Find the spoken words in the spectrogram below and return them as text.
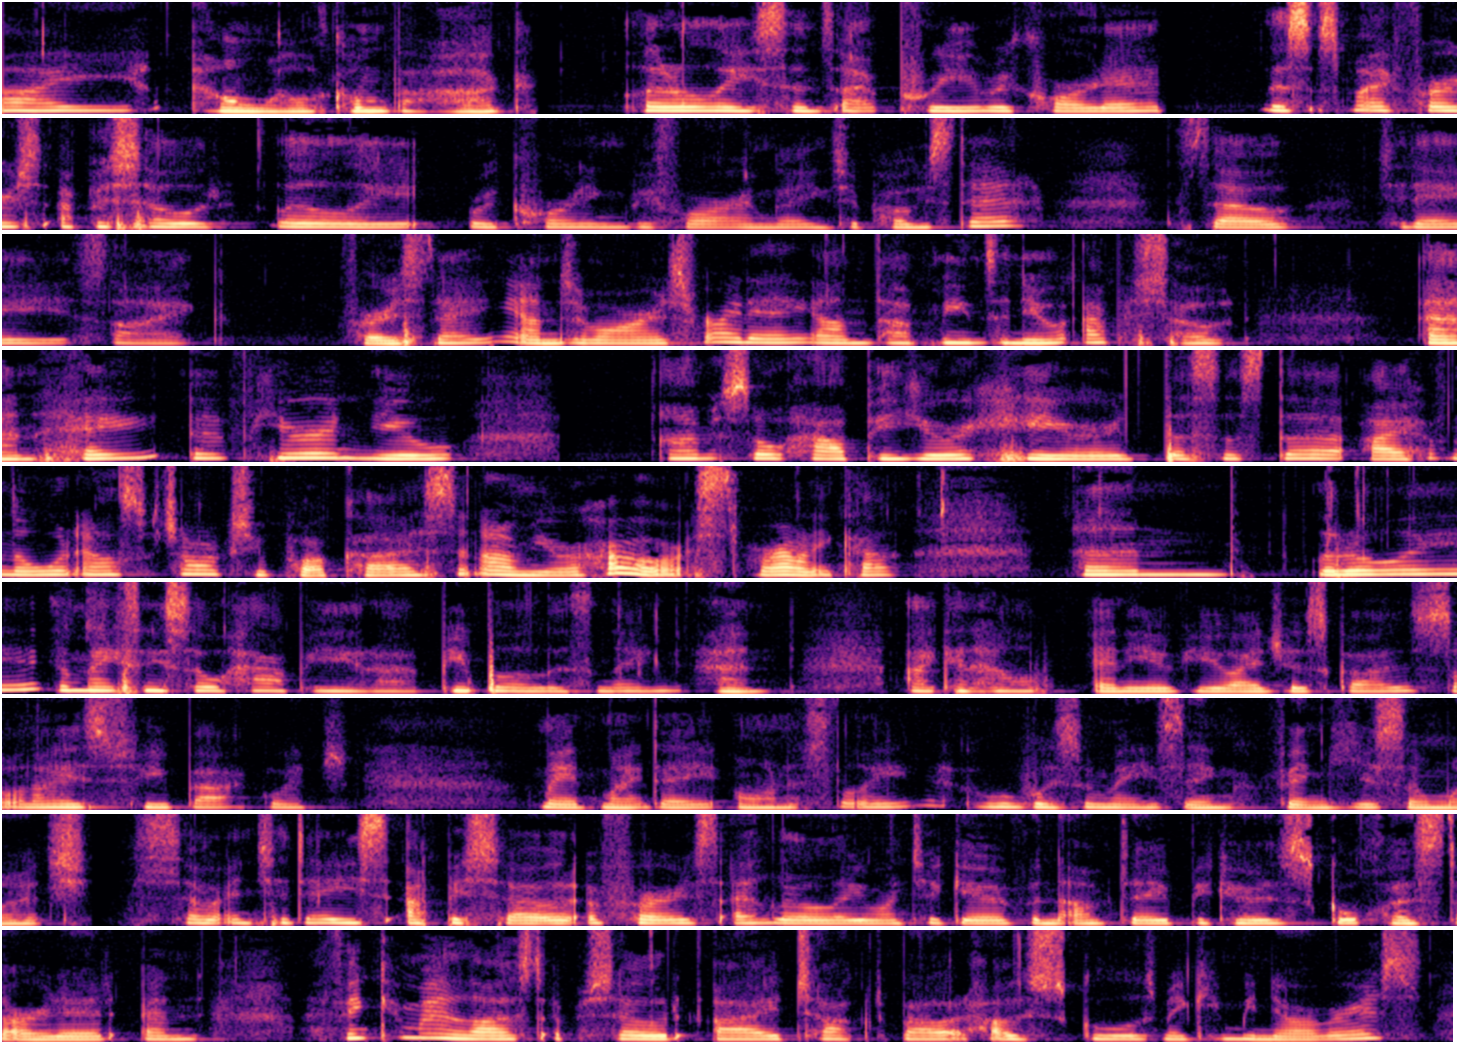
Hi, and welcome back. Literally, since I pre recorded, this is my first episode, literally recording before I'm going to post it. So, today is like Thursday, and tomorrow is Friday, and that means a new episode. And hey, if you're new, I'm so happy you're here. This is the I Have No One Else to Talk to podcast, and I'm your host, Veronica. And literally it makes me so happy that people are listening and I can help any of you. I just got so nice feedback which made my day honestly. It was amazing. Thank you so much. So in today's episode, at first I literally want to give an update because school has started and I think in my last episode I talked about how school is making me nervous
